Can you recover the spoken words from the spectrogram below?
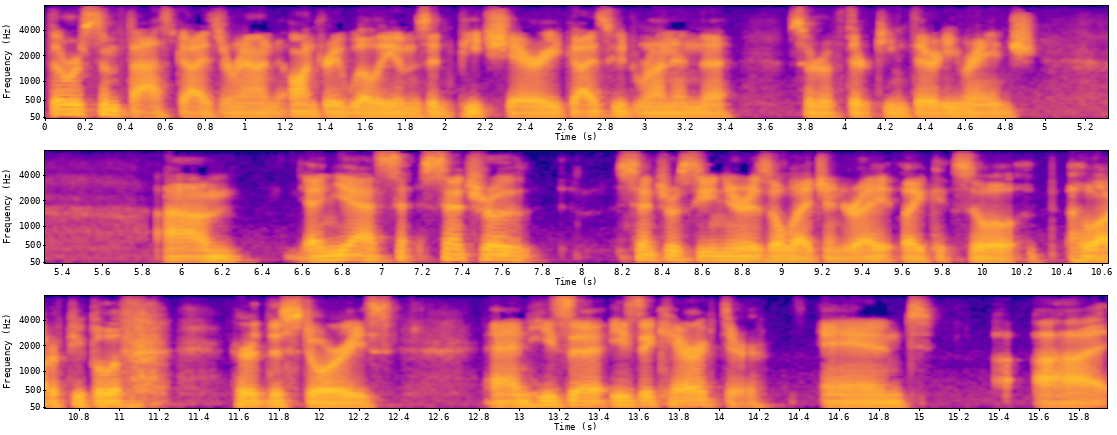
there were some fast guys around, Andre Williams and Pete Sherry, guys who'd run in the sort of 1330 range. Um, and yeah, Centro Centro Senior is a legend, right? Like, so a lot of people have heard the stories, and he's a he's a character. And uh,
